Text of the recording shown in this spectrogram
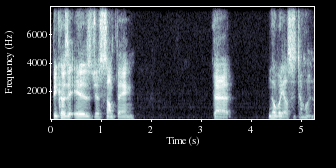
because it is just something that nobody else is doing.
